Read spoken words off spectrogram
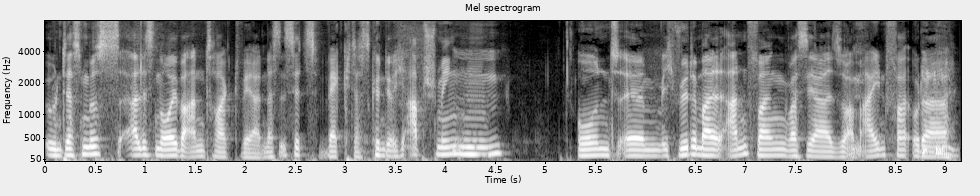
Und das muss alles neu beantragt werden. Das ist jetzt weg. Das könnt ihr euch abschminken. Und ähm, ich würde mal anfangen, was ja so am einfach oder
